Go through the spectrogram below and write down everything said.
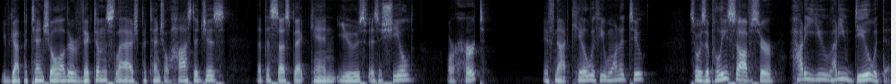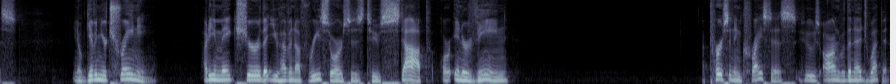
You've got potential other victims slash potential hostages that the suspect can use as a shield or hurt, if not kill if he wanted to. So as a police officer, how do you how do you deal with this? You know, given your training, how do you make sure that you have enough resources to stop or intervene a person in crisis who's armed with an edge weapon?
